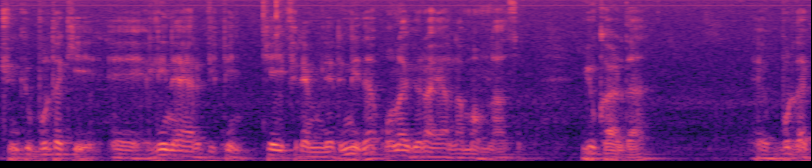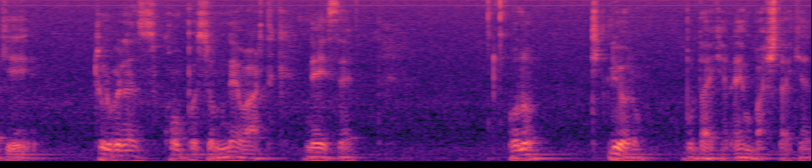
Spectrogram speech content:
Çünkü buradaki e, lineer VIP'in keyframe'lerini de ona göre ayarlamam lazım. Yukarıda e, buradaki turbulans kompozisyon ne var artık neyse onu tikliyorum buradayken en baştayken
